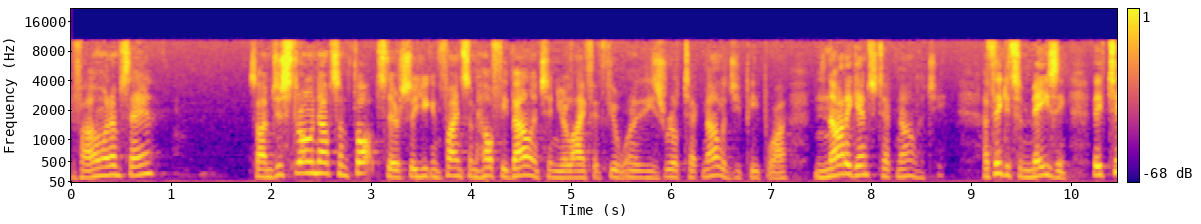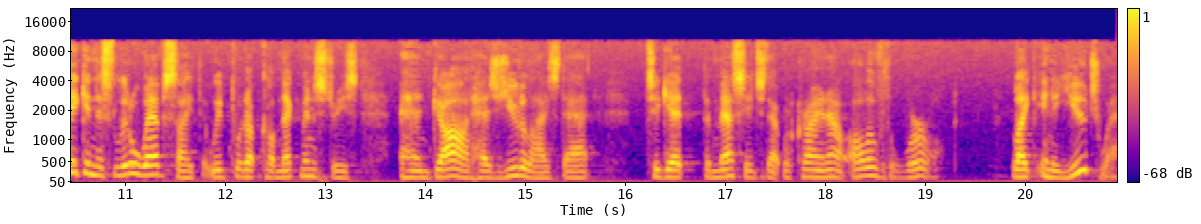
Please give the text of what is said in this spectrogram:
You follow what I'm saying? So I'm just throwing out some thoughts there so you can find some healthy balance in your life if you're one of these real technology people. I'm not against technology. I think it's amazing. They've taken this little website that we've put up called Neck Ministries and God has utilized that to get the message that we're crying out all over the world, like in a huge way,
